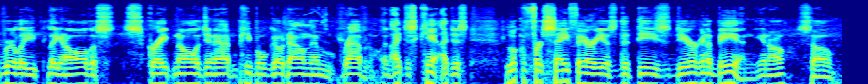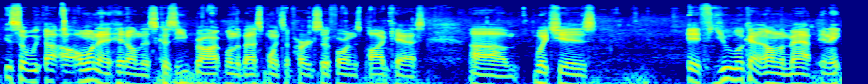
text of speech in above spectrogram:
really, you know, all the scrape knowledge and that, and people go down them rabbit hole. And I just can't. I just looking for safe areas that these deer are going to be in. You know, so So we, uh, I want to hit on this because you brought up one of the best points I've heard so far on this podcast, um, which is if you look at it on the map and it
